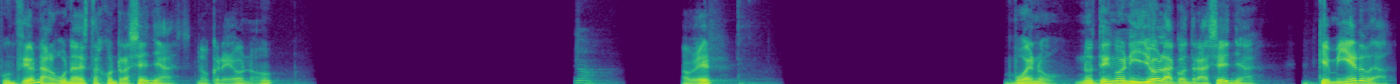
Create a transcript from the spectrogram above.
¿Funciona alguna de estas contraseñas? No creo, ¿no? No. A ver. Bueno, no tengo ni yo la contraseña. ¡Qué mierda!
